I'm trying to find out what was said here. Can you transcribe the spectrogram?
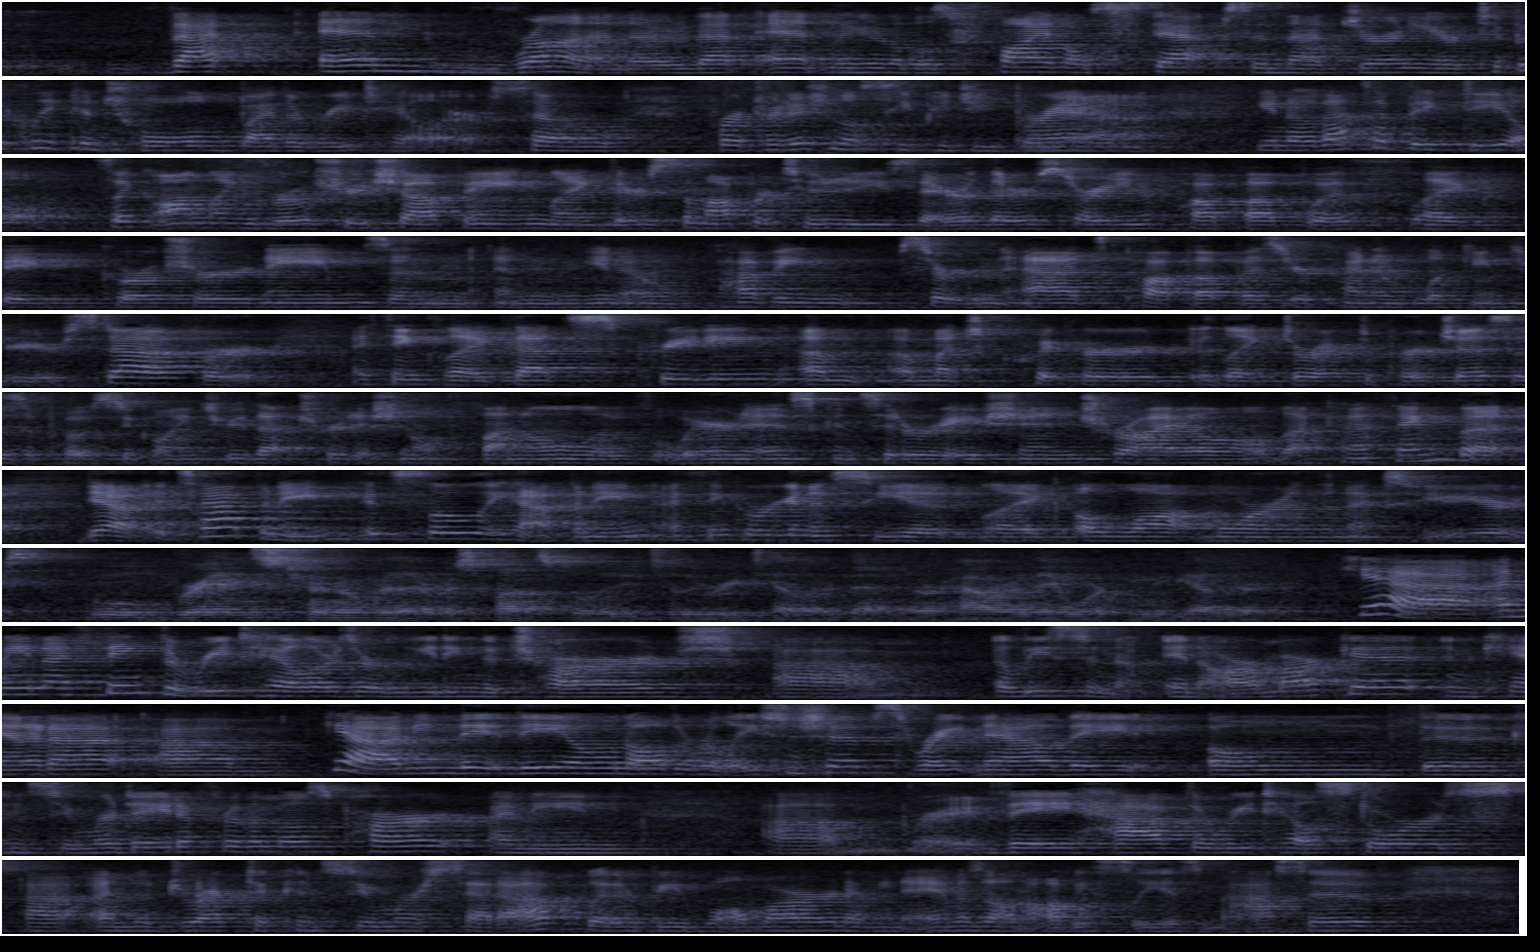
that end run or that end, you know, those final steps in that journey are typically controlled by the retailer. So for a traditional CPG brand, Yeah. You know, that's a big deal. It's like online grocery shopping. Like there's some opportunities there that are starting to pop up with like big grocer names and, and you know having certain ads pop up as you're kind of looking through your stuff. Or I think like that's creating a, a much quicker like direct to purchase as opposed to going through that traditional funnel of awareness, consideration, trial, all that kind of thing. But yeah, it's happening. It's slowly happening. I think we're gonna see it like a lot more in the next few years. Will brands turn over that responsibility to the retailer then, or how are they working together? Yeah, I mean, I think the retailers are leading the charge, um, at least in, in our market in Canada. Um, yeah, I mean, they, they own all the relationships. Right now, they own the consumer data for the most part. I mean, um, Right. they have the retail stores uh, and the direct to consumer set up, whether it be Walmart. I mean, Amazon obviously is massive.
